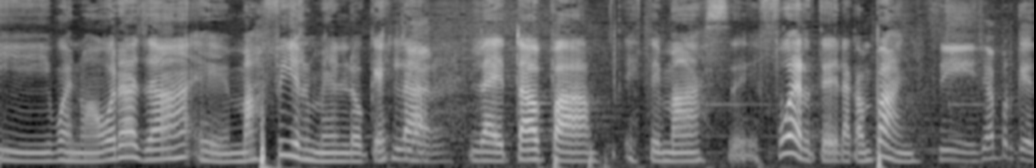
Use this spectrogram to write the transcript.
y bueno, ahora ya eh, más firme en lo que es la, la etapa este, más eh, fuerte de la campaña. Sí, ya porque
